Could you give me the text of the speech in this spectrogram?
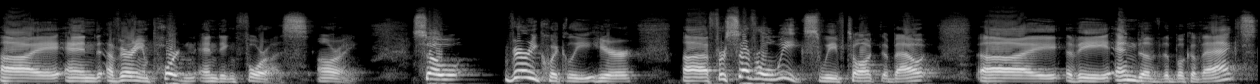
and a very important ending for us. All right. So, very quickly here, uh, for several weeks we've talked about uh, the end of the book of Acts.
